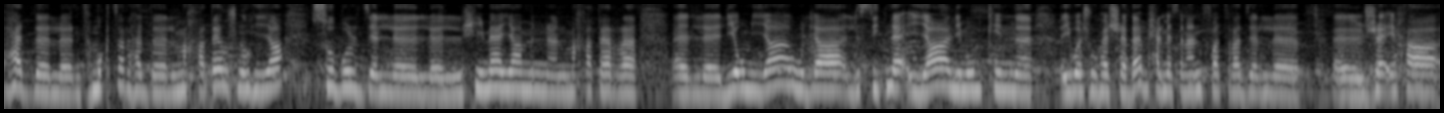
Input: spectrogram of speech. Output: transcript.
هذا آه، نفهموا أكثر هذه المخاطر وشنو هي سبل ديال الحماية من المخاطر اليومية ولا الاستثنائية اللي ممكن يواجهها الشباب بحال مثلا الفترة ديال آه، الجائحه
